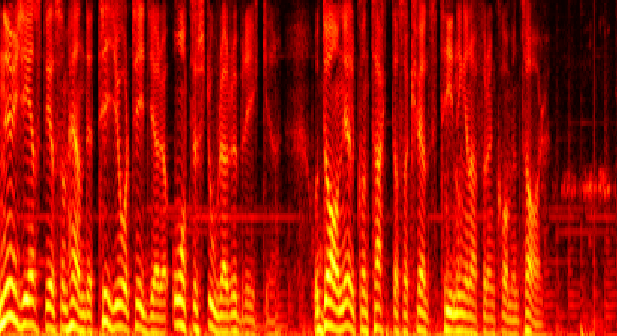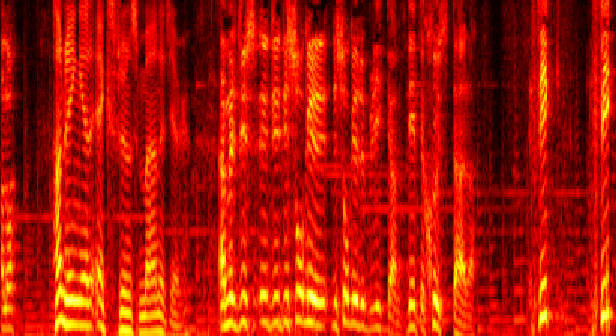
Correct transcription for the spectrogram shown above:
Nu ges det som hände tio år tidigare åter stora rubriker och Daniel kontaktas av kvällstidningarna för en kommentar. Hallå? Han ringer exfruns manager. Ja men du, du, du, såg ju, du såg ju rubriken. Det är inte schysst det här. Fick, fick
